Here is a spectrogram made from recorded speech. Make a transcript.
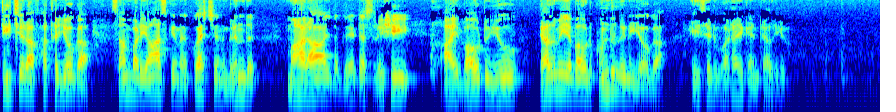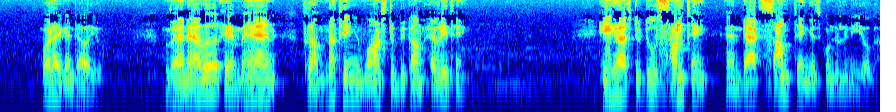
teacher of Hatha Yoga. Somebody asked him a question, Grinda, Maharaj, the greatest rishi, I bow to you, tell me about Kundalini Yoga. He said, What I can tell you? What I can tell you? Whenever a man from nothing wants to become everything, he has to do something, and that something is Kundalini Yoga.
